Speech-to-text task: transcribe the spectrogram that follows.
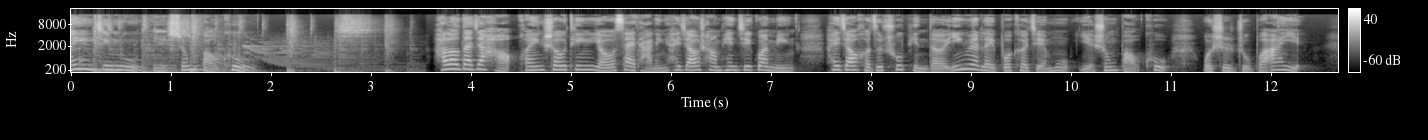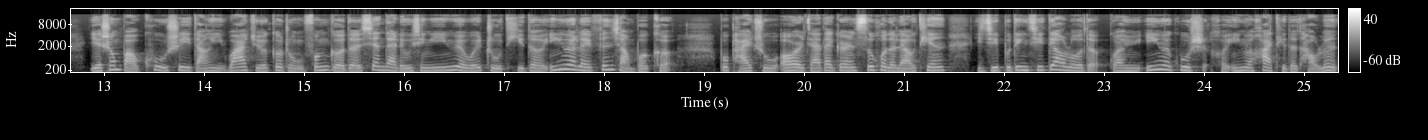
欢迎进入野生宝库。Hello，大家好，欢迎收听由赛塔林黑胶唱片机冠名、黑胶盒子出品的音乐类播客节目《野生宝库》，我是主播阿野。野生宝库是一档以挖掘各种风格的现代流行音乐为主题的音乐类分享播客，不排除偶尔夹带个人私货的聊天，以及不定期掉落的关于音乐故事和音乐话题的讨论。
